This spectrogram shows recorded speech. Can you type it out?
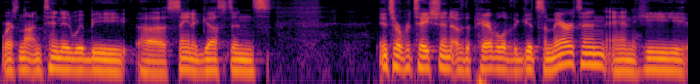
where it's not intended, would be uh, Saint Augustine's interpretation of the parable of the Good Samaritan, and he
